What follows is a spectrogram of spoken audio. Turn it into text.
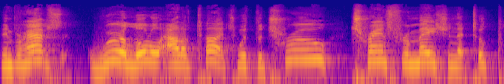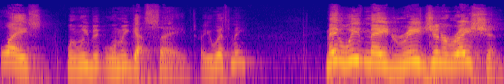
then perhaps we're a little out of touch with the true transformation that took place when we, when we got saved. Are you with me? Maybe we've made regeneration.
